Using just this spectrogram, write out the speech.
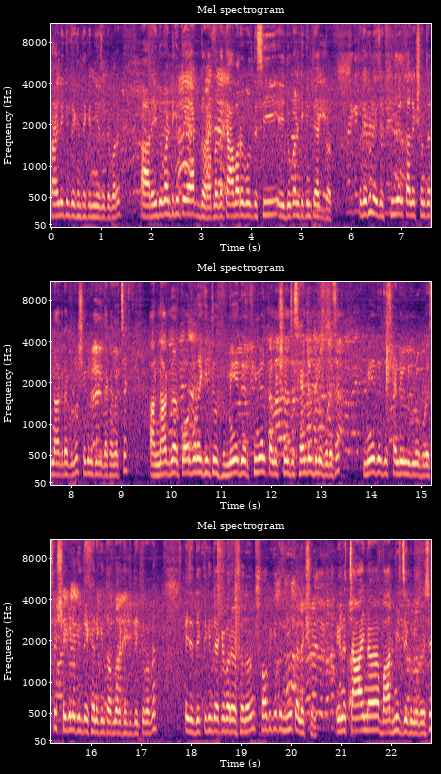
চাইলে কিন্তু এখান থেকে নিয়ে যেতে পারেন। আর এই দোকানটি কিন্তু এক দর, আপনাদেরকে আবারও বলতেছি, এই দোকানটি কিন্তু এক দর। তো দেখুন, এই যে ফিমেল কালেকশন যে নাগরাগুলো, সেগুলো কিন্তু দেখা যাচ্ছে। আর নাগরার পর পরেই কিন্তু মেয়েদের ফিমেল কালেকশন যে স্যান্ডেলগুলো পড়েছে, মেয়েদের যে স্যান্ডেলগুলো পড়েছে, সেগুলো কিন্তু এখানে কিন্তু আপনারা কিন্তু দেখতে পাবেন। এই যে দেখতে কিন্তু একেবারে অসাধারণ, সবই কিন্তু নিউ কালেকশন এগুলো চায়না, বার্মিজ যেগুলো রয়েছে,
